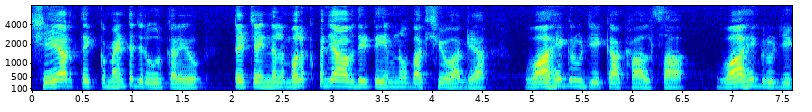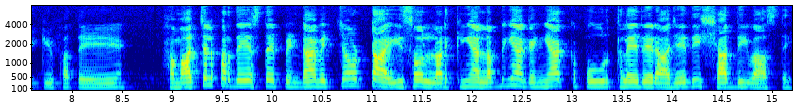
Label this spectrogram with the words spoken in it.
ਸ਼ੇਅਰ ਤੇ ਕਮੈਂਟ ਜ਼ਰੂਰ ਕਰਿਓ ਤੇ ਚੈਨਲ ਮੁਲਕ ਪੰਜਾਬ ਦੀ ਟੀਮ ਨੂੰ ਬਖਸ਼ਿਓ ਆਗਿਆ। ਵਾਹਿਗੁਰੂ ਜੀ ਕਾ ਖਾਲਸਾ, ਵਾਹਿਗੁਰੂ ਜੀ ਕੀ ਫਤਿਹ। ਹਿਮਾਚਲ ਪ੍ਰਦੇਸ਼ ਦੇ ਪਿੰਡਾਂ ਵਿੱਚੋਂ 250 ਲੜਕੀਆਂ ਲੱਭੀਆਂ ਗਈਆਂ ਕਪੂਰਥਲੇ ਦੇ ਰਾਜੇ ਦੀ ਸ਼ਾਦੀ ਵਾਸਤੇ।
